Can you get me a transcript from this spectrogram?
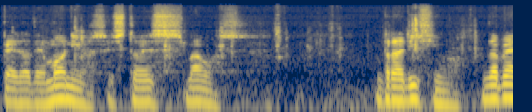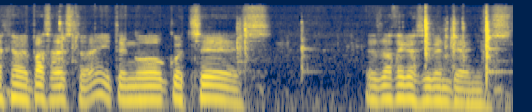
Pero demonios, esto es, vamos, rarísimo. Es la primera vez que me pasa esto, ¿eh? Y tengo coches desde hace casi 20 años.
